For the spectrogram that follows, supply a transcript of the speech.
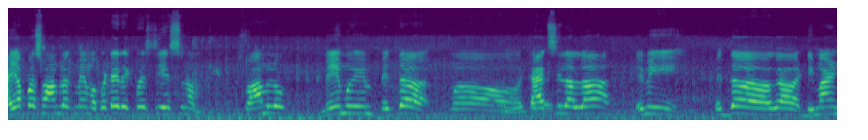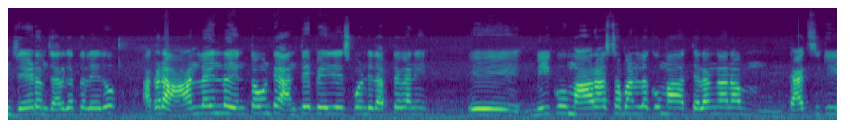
అయ్యప్ప స్వాములకు మేము ఒకటే రిక్వెస్ట్ చేస్తున్నాం. స్వాములు మేము ఏం పెద్ద ట్యాక్సీలల్లా ఏమి పెద్దగా డిమాండ్ చేయడం జరగట్లేదు. అక్కడ ఆన్లైన్లో ఎంత ఉంటే అంతే పే చేసుకోండి తప్పితే కానీ ఈ మీకు మహారాష్ట్ర బండ్లకు మా తెలంగాణ ట్యాక్సీకి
